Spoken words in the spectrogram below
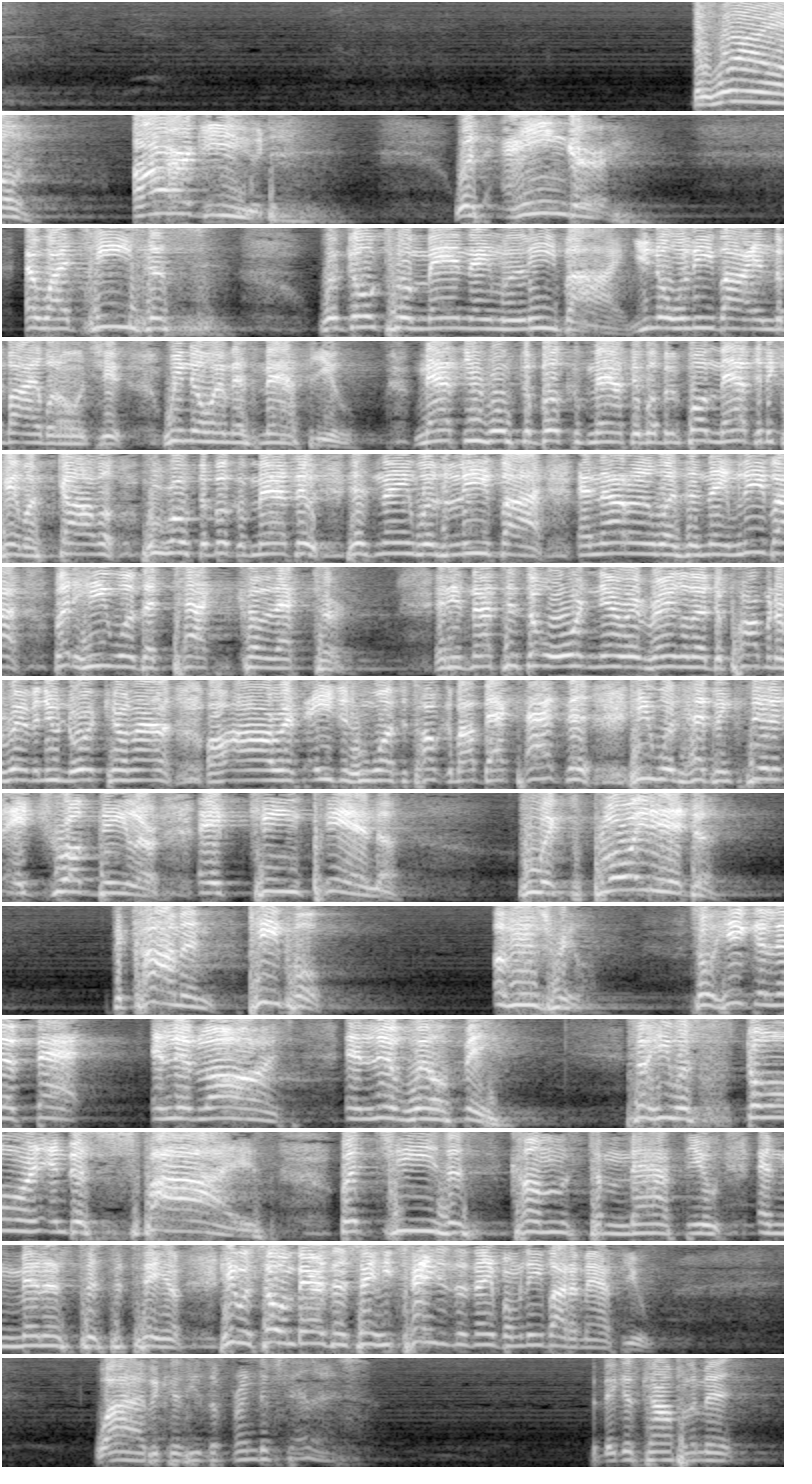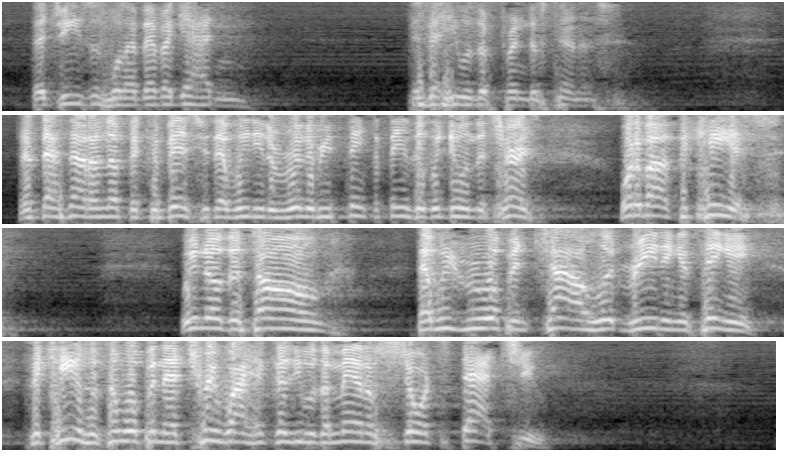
The world argued with anger and why Jesus would go to a man named Levi. You know Levi in the Bible, don't you? We know him as Matthew. Matthew wrote the book of Matthew, but before Matthew became a scholar who wrote the book of Matthew, his name was Levi. And not only was his name Levi, but he was a tax collector. And he's not just an ordinary, regular Department of Revenue, North Carolina, or IRS agent who wants to talk about back taxes. He would have been considered a drug dealer, a kingpin who exploited the common people of Israel. So he could live fat and live large and live wealthy. So he was scorned and despised. But Jesus comes to Matthew and ministers to him. He was so embarrassed and ashamed, he changes his name from Levi to Matthew. Why? Because he's a friend of sinners. The biggest compliment that Jesus will have ever gotten is that he was a friend of sinners. And if that's not enough to convince you that we need to really rethink the things that we do in the church, what about Zacchaeus? We know the song that we grew up in childhood reading and singing. Zacchaeus was somewhere up in that tree. Why? Because he was a man of short stature.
